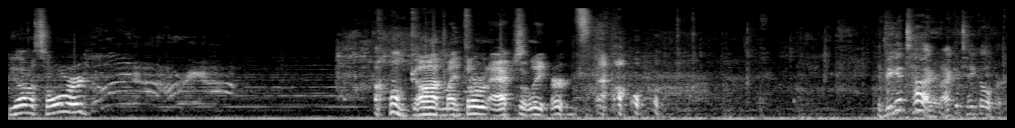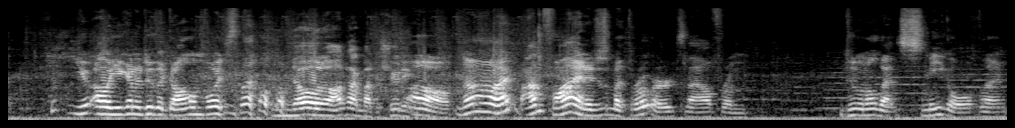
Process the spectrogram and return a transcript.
You have a sword? Oh god, my throat actually hurts now. If you get tired, I can take over. you oh, you're gonna do the Gollum voice now? No, no, I'm talking about the shooting. Oh no, I, I'm fine. It's just my throat hurts now from doing all that Smeagol thing.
